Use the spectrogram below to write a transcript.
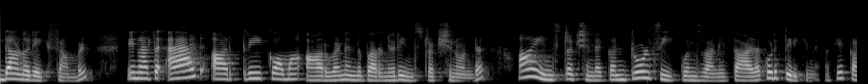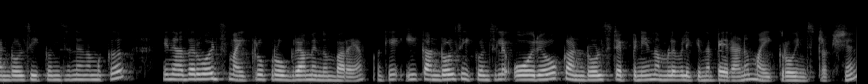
ഇതാണ് ഒരു എക്സാമ്പിൾ ഇതിനകത്ത് add R three comma R one എന്ന് പറഞ്ഞൊരു ഇൻസ്ട്രക്ഷൻ ഉണ്ട്. ആ ഇൻസ്ട്രക്ഷന്റെ കൺട്രോൾ സീക്വൻസ് ആണ് ഈ താഴെ കൊടുത്തിരിക്കുന്നത്. ഓക്കെ കൺട്രോൾ സീക്വൻസിനെ നമുക്ക് in other words micro program എന്നും പറയാം. ഓക്കെ ഈ കൺട്രോൾ സീക്വൻസിലെ ഓരോ കൺട്രോൾ സ്റ്റെപ്പിനെയും നമ്മൾ വിളിക്കുന്ന പേരാണ് മൈക്രോ ഇൻസ്ട്രക്ഷൻ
